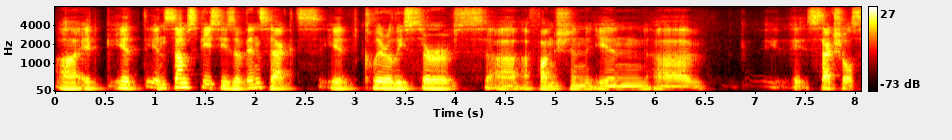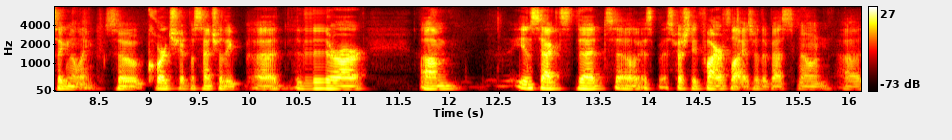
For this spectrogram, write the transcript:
Uh, it, it, in some species of insects, it clearly serves uh, a function in uh, sexual signaling. So courtship, essentially, uh, there are um, insects that, uh, especially fireflies, are the best known uh,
